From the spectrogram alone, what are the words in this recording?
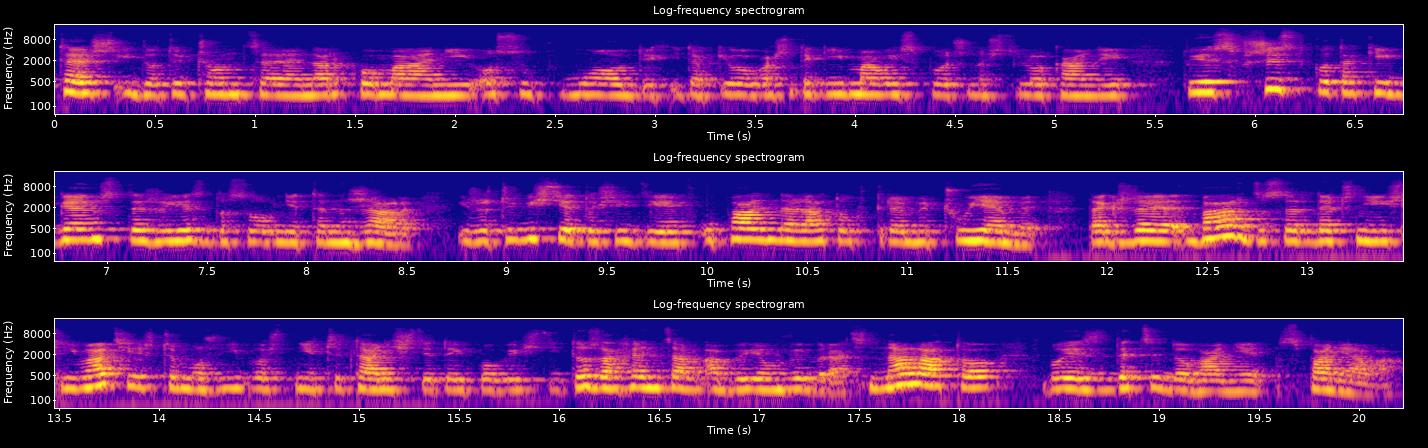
też i dotyczące narkomanii, osób młodych i takiego właśnie takiej małej społeczności lokalnej. Tu jest wszystko takie gęste, że jest dosłownie ten żar. I rzeczywiście to się dzieje w upalne lato, które my czujemy. Także bardzo serdecznie, jeśli macie jeszcze możliwość, nie czytaliście tej powieści, to zachęcam, aby ją wybrać na lato, bo jest zdecydowanie wspaniała.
